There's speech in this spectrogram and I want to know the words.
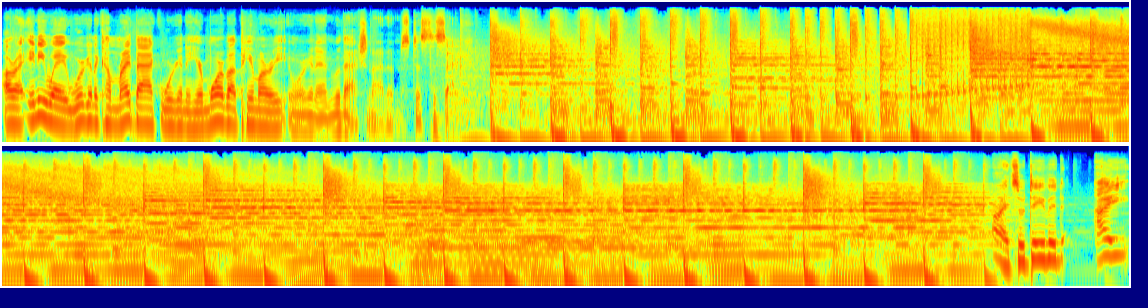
All right. Anyway, we're going to come right back. We're going to hear more about PMRE and we're going to end with action items. Just a sec. Right, so David, I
